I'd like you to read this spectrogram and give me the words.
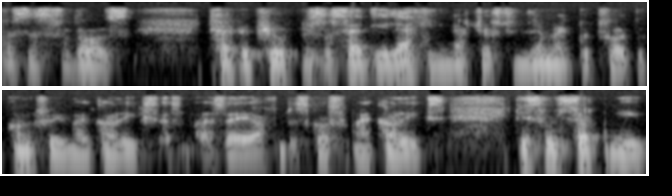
services for those type of pupils are sadly lacking, not just in Limerick but throughout the country. My colleagues, as, as I often discuss with my colleagues, this will certainly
